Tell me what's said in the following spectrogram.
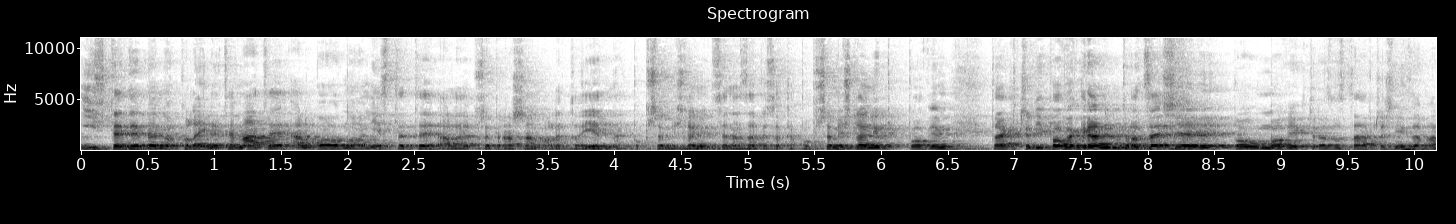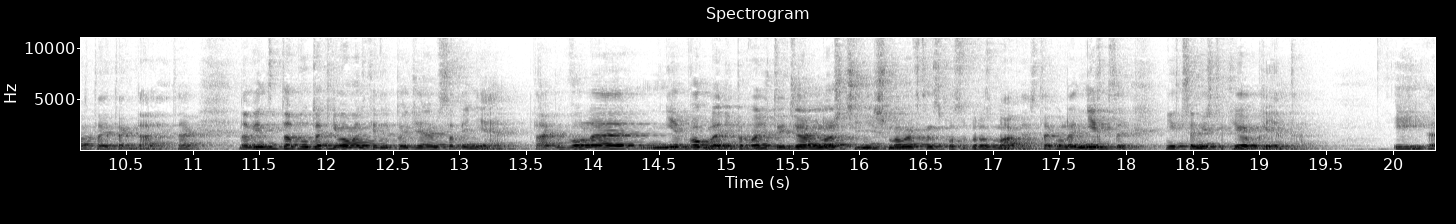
yy, i wtedy będą kolejne tematy, albo no niestety, ale przepraszam, ale to jednak po przemyśleniu cena za wysoka. Po przemyśleniu powiem, tak, czyli po wygranym procesie, po umowie, która została wcześniej zawarta i tak dalej, tak. No więc to był taki moment, kiedy powiedziałem sobie nie, tak, wolę nie w ogóle nie prowadzić tej działalności, niż mamy w ten sposób rozmawiać, tak, wolę nie chcę, nie chcę mieć takiego klienta. I, e,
